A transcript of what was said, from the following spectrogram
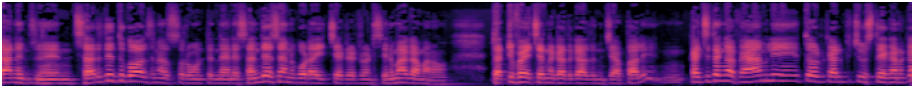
దాన్ని సరిదిద్దుకోవాల్సిన అవసరం ఉంటుంది అనే సందేశాన్ని కూడా ఇచ్చేటటువంటి సినిమాగా మనం థర్టీ ఫైవ్ చిన్న కథ కాదని చెప్పాలి. ఖచ్చితంగా ఫ్యామిలీతో కలిపి చూస్తే కనుక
